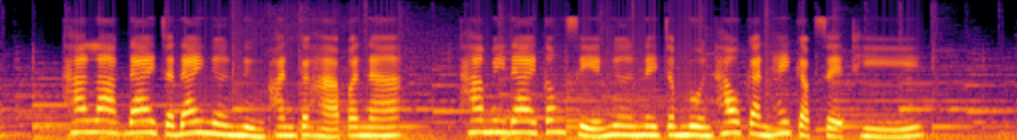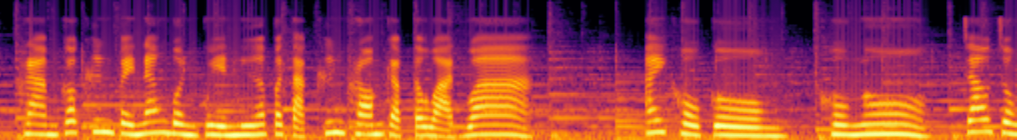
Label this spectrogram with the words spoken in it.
ำ ถ้าลากได้จะได้เงินหนึ่งพันกหาปณะ ถ้าไม่ได้ต้องเสียเงินในจำนวนเท่ากันให้กับเศรษฐี พรามก็ขึ้นไปนั่งบนเกวียนเนื้อประตักขึ้นพร้อมกับตวาดว่า ไอ้โคโกง โคโง่ เจ้าจง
